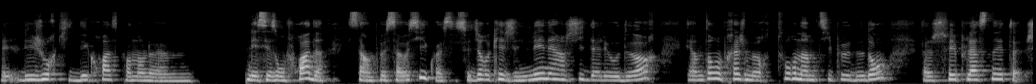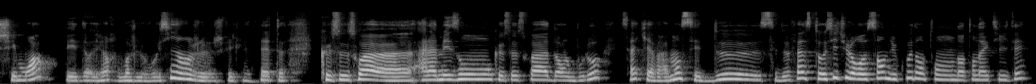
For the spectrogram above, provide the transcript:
les jours qui décroissent pendant le, les saisons froides, c'est un peu ça aussi, quoi. C'est se dire, OK, j'ai l'énergie d'aller au dehors, et en même temps, après, je me retourne un petit peu dedans. Euh, je fais place nette chez moi, et d'ailleurs, moi, je le vois aussi, hein, je, fais place nette, que ce soit euh, à la maison, que ce soit dans le boulot. C'est vrai qu'il y a vraiment ces deux, ces deux phases. Toi aussi, tu le ressens, du coup, dans ton, dans ton activité?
